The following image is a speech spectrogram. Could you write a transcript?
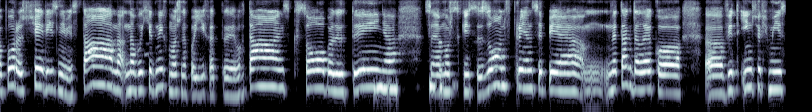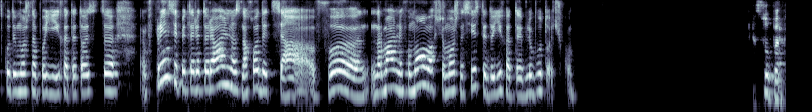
е, поруч ще різні міста. На, на вихідних можна поїхати в Гданськ, Соболь, Гдиня. Це морський сезон, в принципі. Не так далеко е, від інших міст, куди можна поїхати. Тобто, це, в принципі, територіально знаходиться в нормальних умовах, що можна сісти і доїхати в будь-яку точку. Супер.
